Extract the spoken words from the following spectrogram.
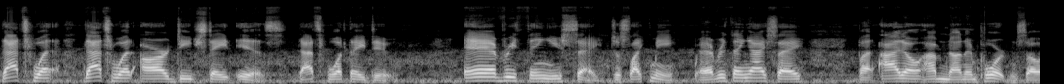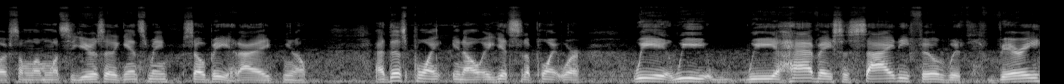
that's what that's what our deep state is. That's what they do. Everything you say, just like me, everything I say, but I don't. I'm not important. So if someone wants to use it against me, so be it. I, you know, at this point, you know, it gets to the point where we we we have a society filled with very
